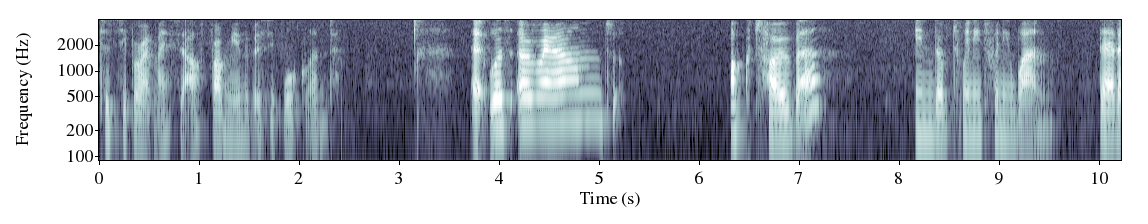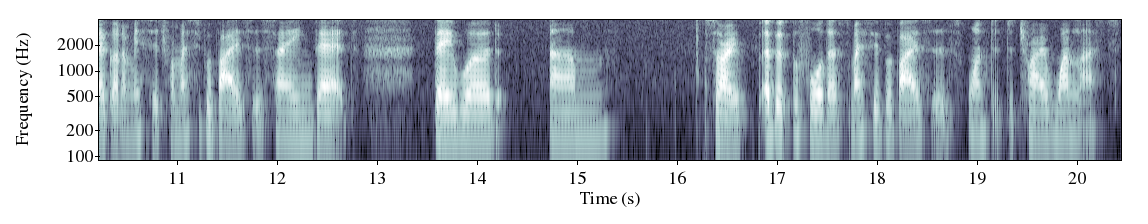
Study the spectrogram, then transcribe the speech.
to separate myself from University of Auckland. It was around October, end of 2021, that I got a message from my supervisors saying that they would, um, sorry, a bit before this, my supervisors wanted to try one last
